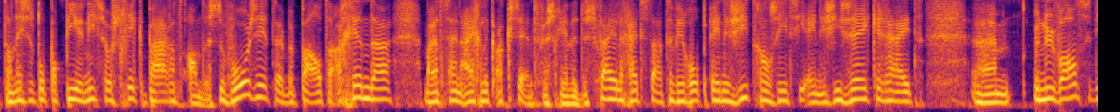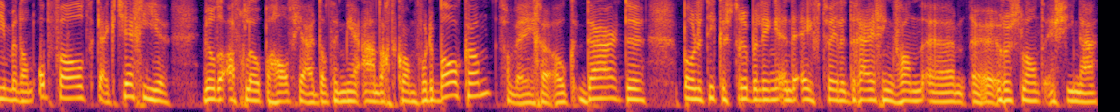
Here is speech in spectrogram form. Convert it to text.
dan is het op papier niet zo schrikbarend anders. De voorzitter bepaalt de agenda, maar het zijn eigenlijk accentverschillen. Dus veiligheid staat er weer op, energietransitie, energiezekerheid. Ehm, een nuance die me dan opvalt. Kijk, Tsjechië wilde afgelopen half jaar dat er meer aandacht kwam voor de Balkan. Vanwege ook daar de politieke strubbelingen en de eventuele dreiging van ehm, eh, Rusland en China.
